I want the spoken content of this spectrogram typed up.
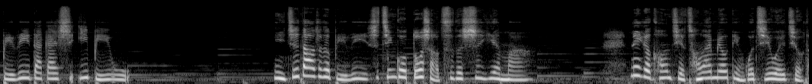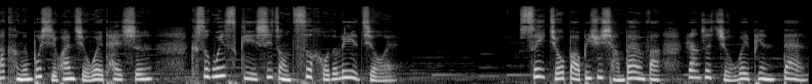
比例大概是一比五。你知道这个比例是经过多少次的试验吗？那个空姐从来没有点过鸡尾酒，她可能不喜欢酒味太深。可是 whisky 是一种刺喉的烈酒，哎，所以酒保必须想办法让这酒味变淡。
